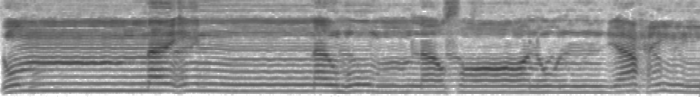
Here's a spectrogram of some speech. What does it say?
ثم إنهم لصالوا الجحيم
